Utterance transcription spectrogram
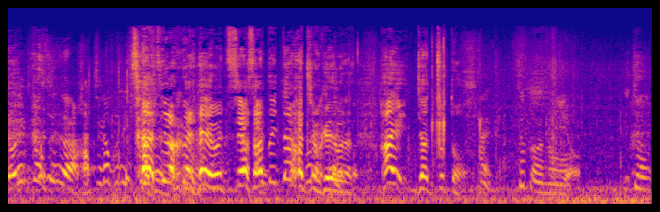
ドリフトするなら86で八六で内谷さんと言ったら八六でございます。はい、じゃあちょっと。はい、ちょっとあの一応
